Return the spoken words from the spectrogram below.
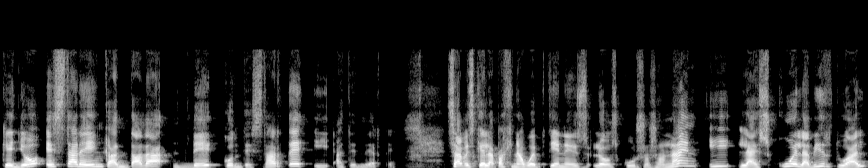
que yo estaré encantada de contestarte y atenderte. Sabes que en la página web tienes los cursos online y la escuela virtual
